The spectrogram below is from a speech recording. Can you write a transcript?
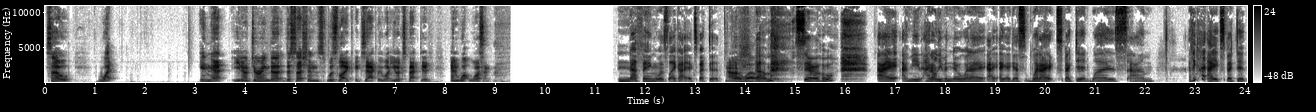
So what in that you know during the the sessions was like exactly what you expected, and what wasn't? nothing was like i expected Ah, Oh wow. Um, so I, I mean, I don't even know what I, I, I guess what I expected was, um, I think I, I expected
